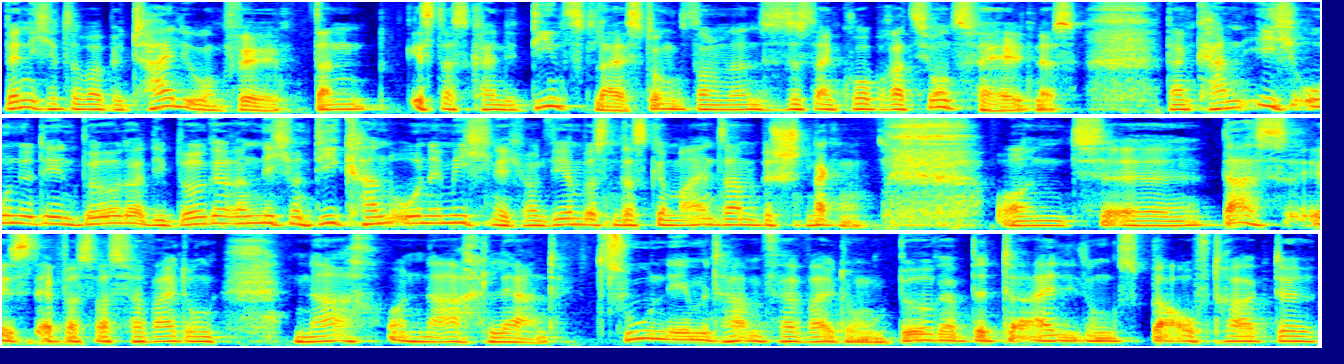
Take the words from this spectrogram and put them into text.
Wenn ich jetzt aber Beteiligung will, dann ist das keine Dienstleistung, sondern es ist ein Kooperationsverhältnis. Dann kann ich ohne den Bürger, die Bürgerin nicht und die kann ohne mich nicht. Und wir müssen das gemeinsam beschnacken. Und äh, das ist etwas, was Verwaltung nach und nach lernt. Zunehmend haben Verwaltungen Bürgerbeteiligungsbeauftragte,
